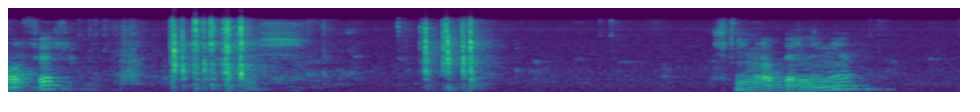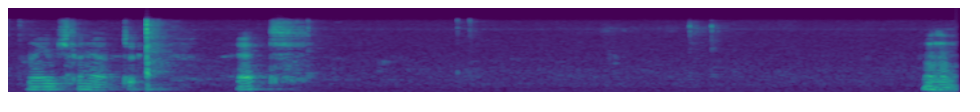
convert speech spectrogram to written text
Morfer. Scheme berilgan. nega ishlamayapti? Et. Mhm.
